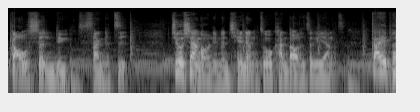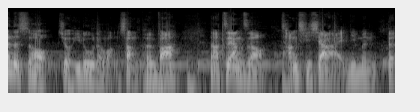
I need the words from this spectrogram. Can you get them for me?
高胜率这三个字，就像哦，你们前两周看到的这个样子，该喷的时候就一路的往上喷发，那这样子哦，长期下来你们的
